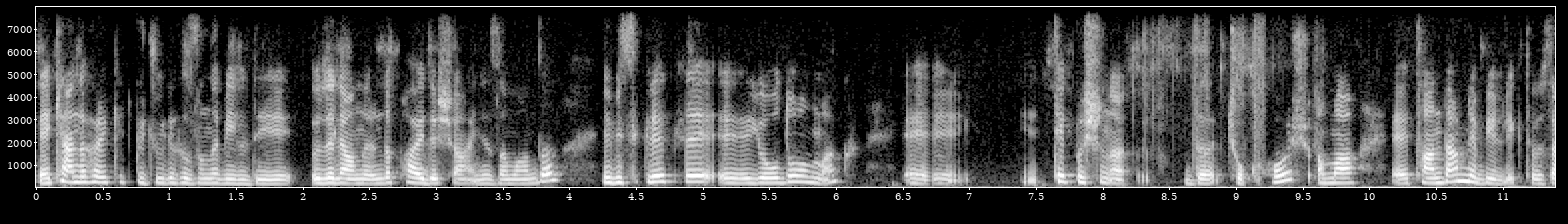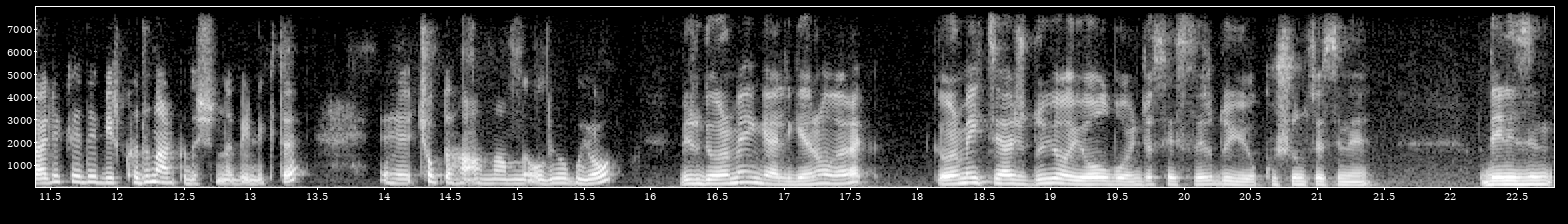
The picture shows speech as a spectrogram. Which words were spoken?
E, kendi hareket gücüyle hızlanabildiği, özel anlarında paydaşı aynı zamanda. Ve bisikletle e, yolda olmak e, tek başına da çok hoş ama e, tandemle birlikte özellikle de bir kadın arkadaşınla birlikte e, çok daha anlamlı oluyor bu yol. Bir görme engelli genel olarak görme ihtiyacı duyuyor yol boyunca sesleri duyuyor, kuşun sesini, denizin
